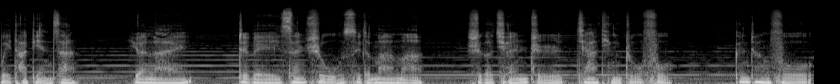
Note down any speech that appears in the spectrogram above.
为她点赞。原来，这位三十五岁的妈妈是个全职家庭主妇，跟丈夫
